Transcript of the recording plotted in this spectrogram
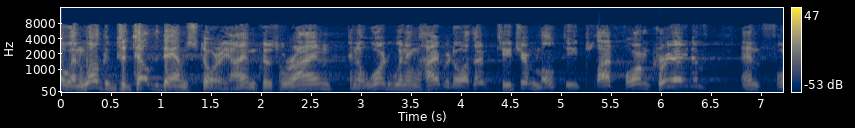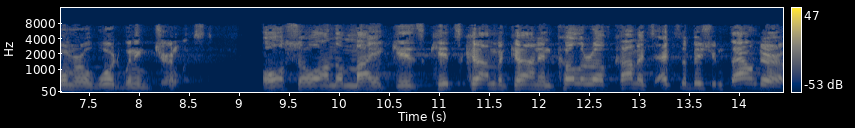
Hello and welcome to Tell the Damn Story. I am Chris Ryan, an award-winning hybrid author, teacher, multi-platform creative, and former award-winning journalist. Also on the mic is Kids Comic Con and Color of Comics exhibition founder,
